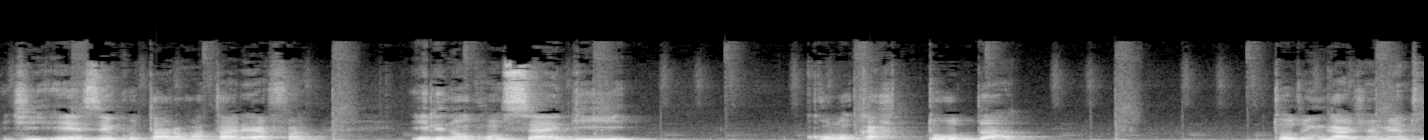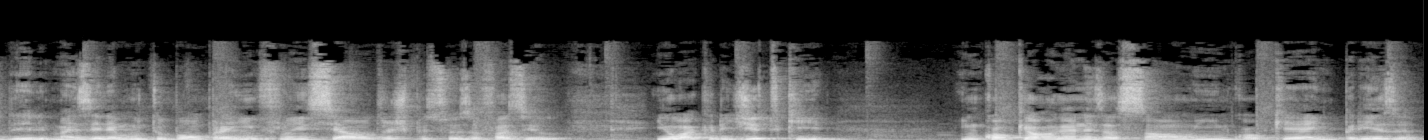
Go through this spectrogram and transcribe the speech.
de executar uma tarefa, ele não consegue colocar toda todo o engajamento dele, mas ele é muito bom para influenciar outras pessoas a fazê-lo. E eu acredito que em qualquer organização, em qualquer empresa,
